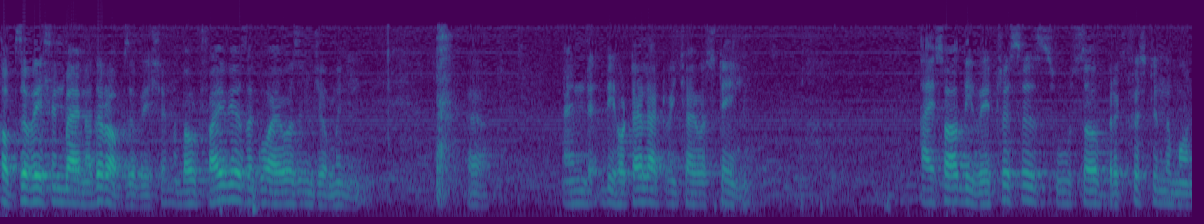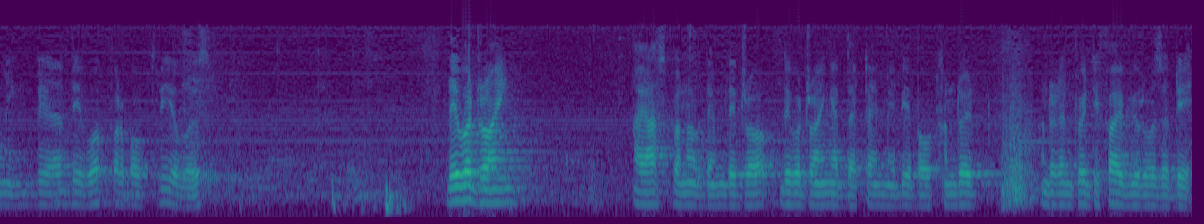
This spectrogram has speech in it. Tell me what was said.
observation by another observation. About five years ago, I was in Germany, uh, and the hotel at which I was staying, I saw the waitresses who serve breakfast in the morning. They, are, they work for about three hours. They were drawing. I asked one of them. They draw. They were drawing at that time maybe about 100, 125 euros a day.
